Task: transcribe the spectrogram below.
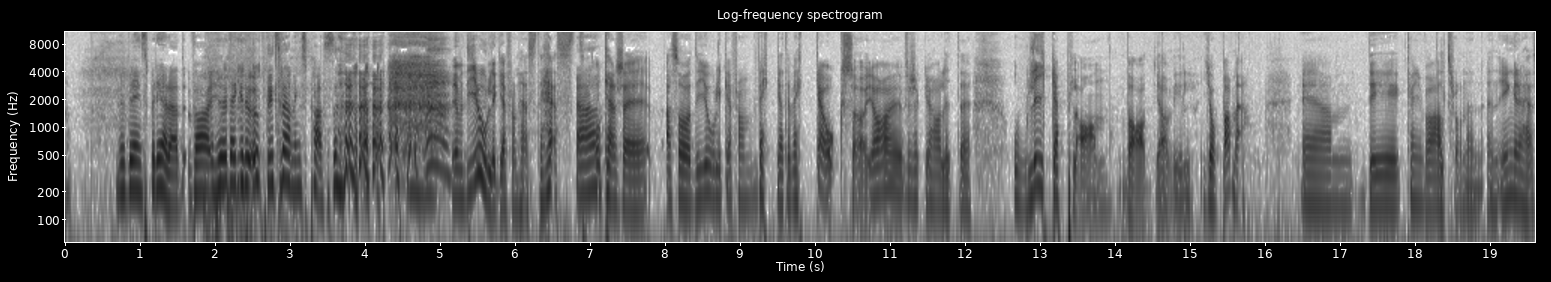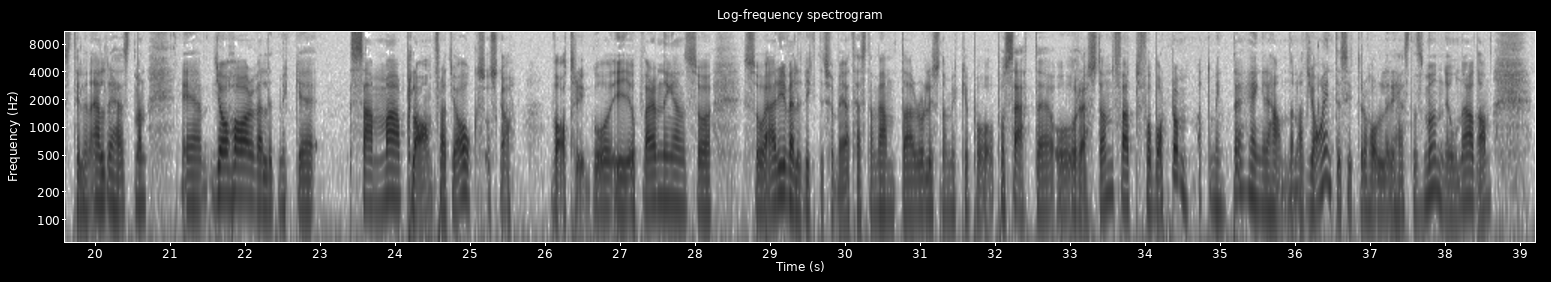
Nu blir jag inspirerad. Vad, hur lägger du upp ditt träningspass? ja, det är olika från häst till häst. Ja. Och kanske, alltså, Det är olika från vecka till vecka också. Jag försöker ha lite olika plan vad jag vill jobba med. Ehm, det kan ju vara allt från en, en yngre häst till en äldre häst. Men eh, jag har väldigt mycket samma plan för att jag också ska vara trygg. Och I uppvärmningen så, så är det ju väldigt viktigt för mig att hästen väntar och lyssnar mycket på, på säte och, och rösten för att få bort dem, att de inte hänger i handen och att jag inte sitter och håller i hästens mun i onödan.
